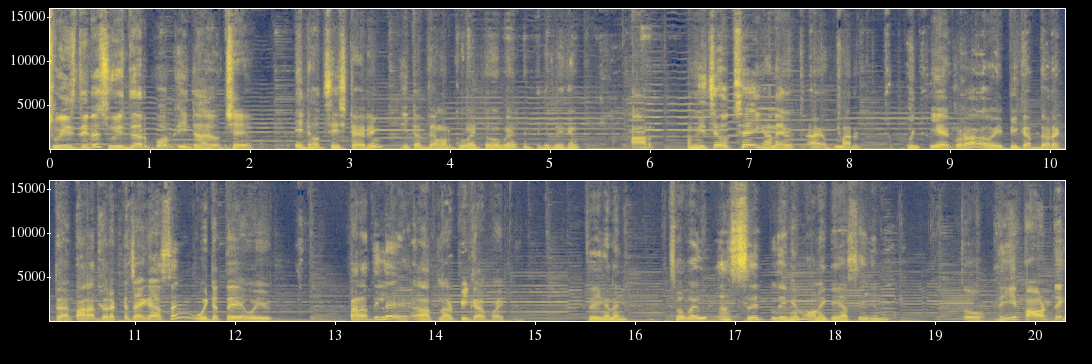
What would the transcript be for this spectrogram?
সুইচ দিবে। সুইচ দেওয়ার পর এটা হচ্ছে এটা হচ্ছে এটা দিয়ে আমার হবে এটা দেখেন। আর নিচে হচ্ছে এখানে আপনার ইয়ে করা, ওই পিক আপ দেওয়ার একটা, পাড়া দেওয়ার একটা জায়গা আছে, ওইটাতে ওই পাড়া দিলে আপনার পিক আপ হয়। তো এখানে সবাই আসছে দেখেন, অনেকেই আছে এখানে। তো দেখি পাওয়ার দেখ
